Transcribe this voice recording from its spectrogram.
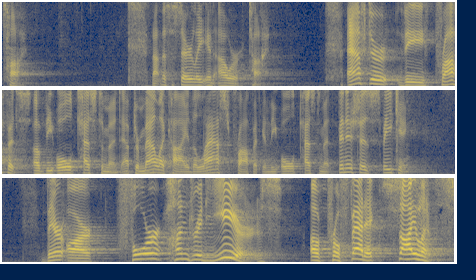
time, not necessarily in our time. After the prophets of the Old Testament, after Malachi, the last prophet in the Old Testament, finishes speaking, there are 400 years of prophetic silence.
